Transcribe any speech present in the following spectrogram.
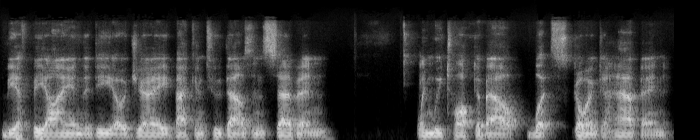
the FBI and the DOJ back in 2007 when we talked about what's going to happen.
